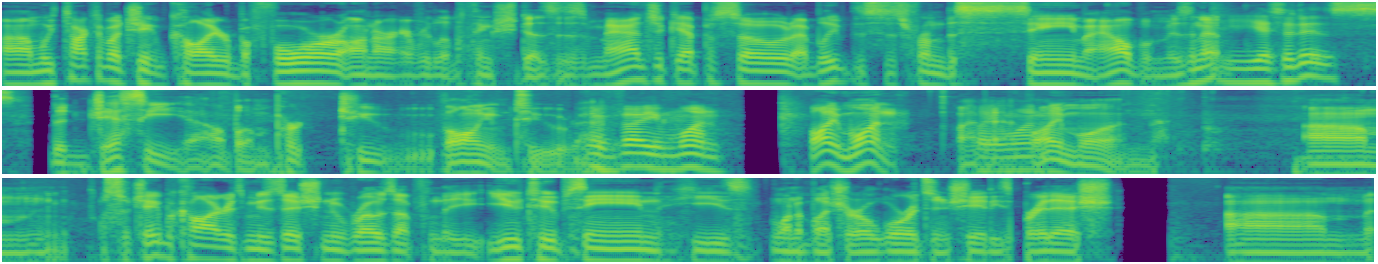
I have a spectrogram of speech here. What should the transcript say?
Um, we talked about Jacob Collier before on our Every Little Thing She Does is Magic episode. I believe this is from the same album, isn't it? Yes, it is. The Djesse album, Part Two, Volume Two, Or right? volume one. Volume One. My Volume bad. one. Volume One. Um, so Jacob Collier is a musician who rose up from the YouTube scene. He's won a bunch of awards and shit. He's British. Um,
